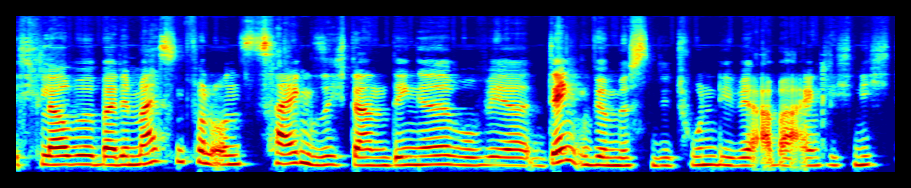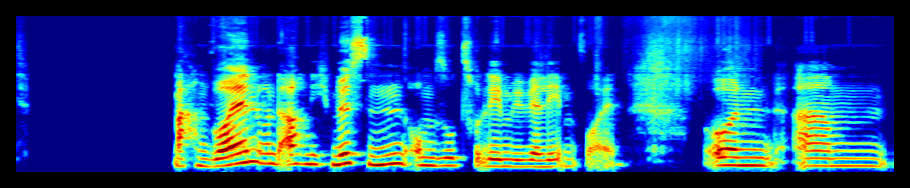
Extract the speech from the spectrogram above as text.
ich glaube, bei den meisten von uns zeigen sich dann Dinge, wo wir denken, wir müssten die tun, die wir aber eigentlich nicht machen wollen und auch nicht müssen, um so zu leben, wie wir leben wollen. Und ähm,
